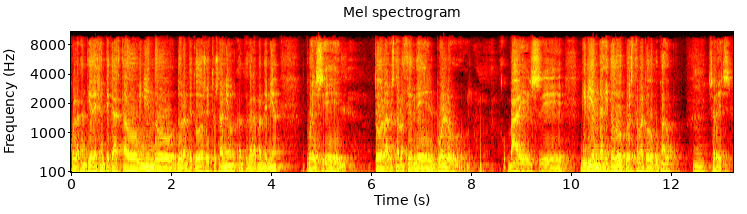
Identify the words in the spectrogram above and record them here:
con la cantidad de gente que ha estado viniendo durante todos estos años, antes de la pandemia, pues eh, toda la restauración del pueblo, bares, eh, viviendas y todo, pues estaba todo ocupado. Mm. ¿Sabes?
